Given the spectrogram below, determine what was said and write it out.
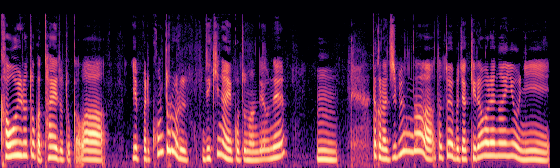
顔色とか態度とかはやっぱりコントロールできないことなんだよね。うん、だから自分が例えばじゃあ嫌われないように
